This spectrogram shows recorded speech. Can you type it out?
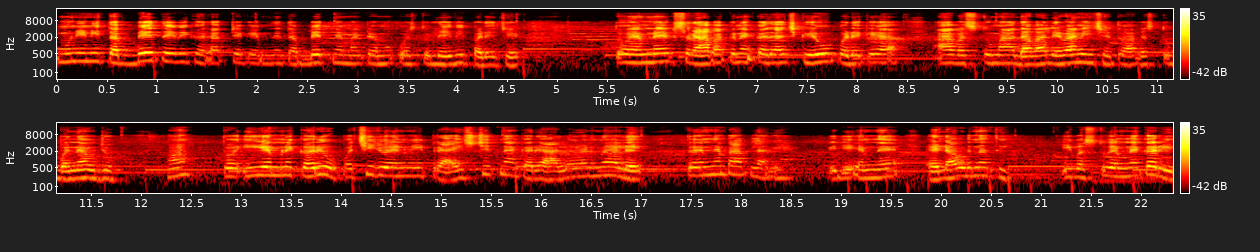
મુનિની તબિયત એવી ખરાબ છે કે એમને તબિયતને માટે અમુક વસ્તુ લેવી પડે છે. તો એમને શ્રાવકને કદાચ કહેવું પડે કે આ વસ્તુમાં દવા લેવાની છે તો આ વસ્તુ બનાવજો. હા? તો એ એમણે કર્યું. પછી જો એનું એ પ્રાયશ્ચિત ના કરે આલોયણ ન લે, તો એમને પાપ લાગે કે જે એમને એલાઉડ નથી. એ વસ્તુ એમણે કરી,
